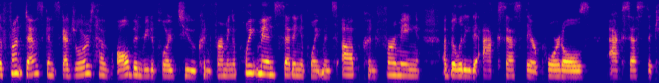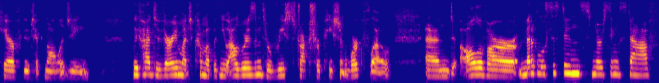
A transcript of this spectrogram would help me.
The front desk and schedulers have all been redeployed to confirming appointments, setting appointments up, confirming ability to access their portals, access the care through technology. We've had to very much come up with new algorithms to restructure patient workflow. And all of our medical assistants, nursing staff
